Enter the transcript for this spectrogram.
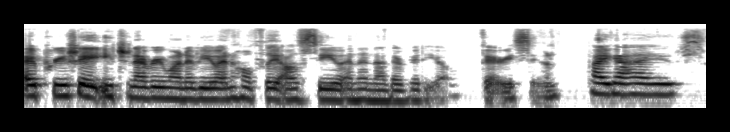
I appreciate each and every one of you, and hopefully, I'll see you in another video very soon. Bye, guys.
